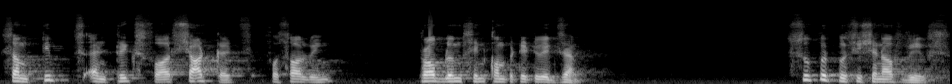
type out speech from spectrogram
some tips and tricks for shortcuts for solving problems in competitive exam. Superposition of waves.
